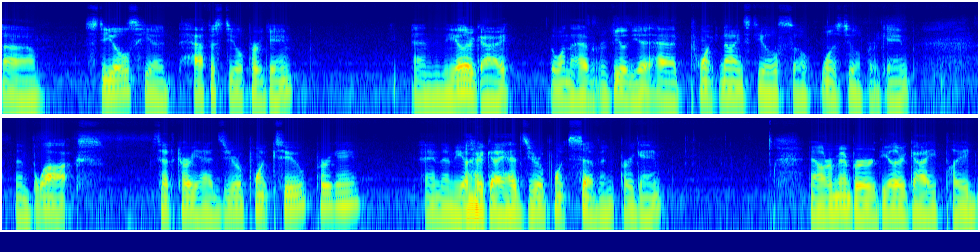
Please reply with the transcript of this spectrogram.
uh, steals, he had half a steal per game. And the other guy, the one that I haven't revealed yet, had 0.9 steals, so one steal per game. Then blocks, Seth Curry had 0.2 per game, and then the other guy had 0.7 per game. Now remember, the other guy played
